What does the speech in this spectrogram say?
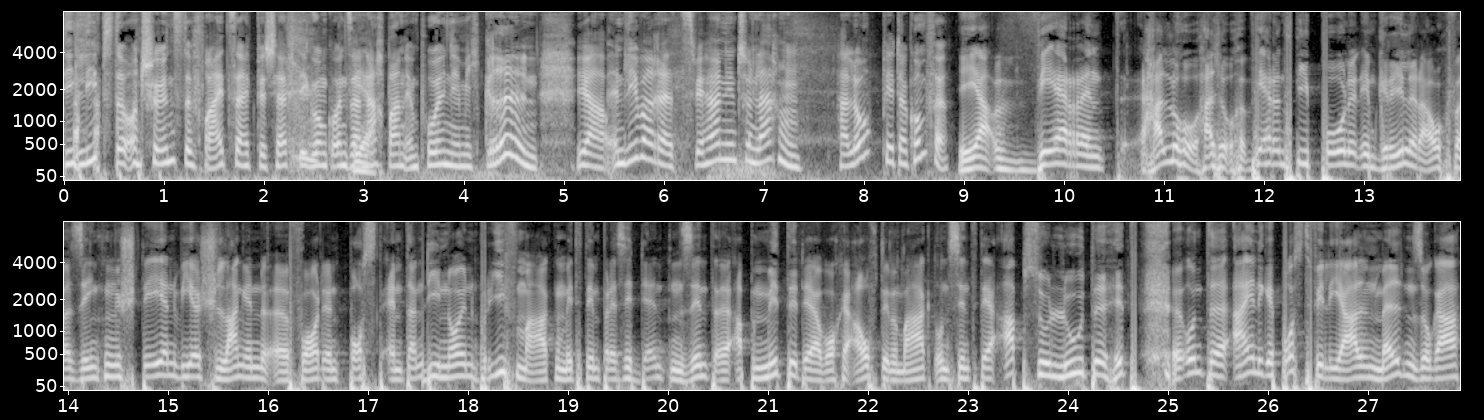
die liebste und schönste Freizeitbeschäftigung unserer ja. Nachbarn in Polen, nämlich Grillen. Ja, in Liberec, wir hören ihn schon lachen. Hallo, Peter Kumpfe. Ja, während, hallo, hallo, während die Polen im Grillrauch versinken, stehen wir Schlangen äh, vor den Postämtern. Die neuen Briefmarken mit dem Präsidenten sind äh, ab Mitte der Woche auf dem Markt und sind der absolute Hit. Äh, und äh, einige Postfilialen melden sogar,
